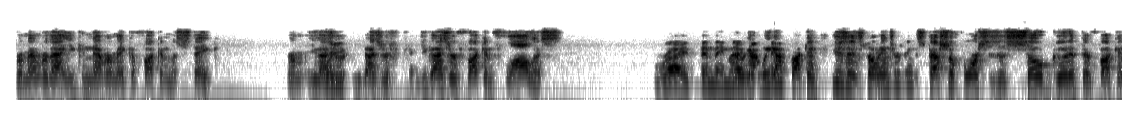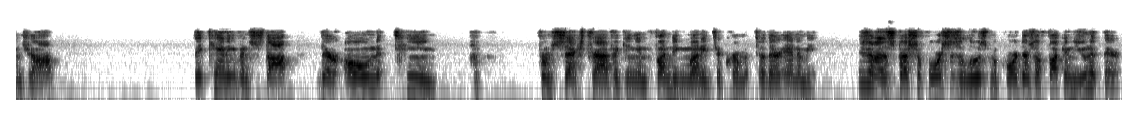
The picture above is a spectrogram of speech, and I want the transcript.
Remember that. You can never make a fucking mistake. Remember, you guys are you- you guys are you guys are fucking flawless. Right. Then they We never got, we got fucking. This it so interesting. Special forces is so good at their fucking job. They can't even stop their own team from sex trafficking and funding money to crim- to their enemy. These are the special forces of Lewis McChord. There's a fucking unit there,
